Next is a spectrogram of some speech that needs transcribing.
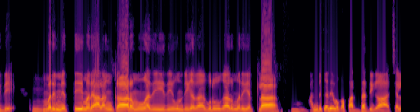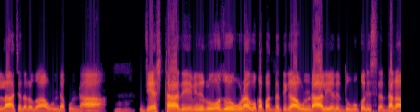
ఇదే. మరి నెత్తి మరి అలంకారము అది ఇది ఉంది కదా గురువు గారు మరి ఎట్లా? అందుకని ఒక పద్ధతిగా చెల్లా చెదరుగా ఉండకుండా జ్యేష్ఠాదేవిని రోజు కూడా ఒక పద్ధతిగా ఉండాలి అని దువ్వుకొని శ్రద్ధగా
